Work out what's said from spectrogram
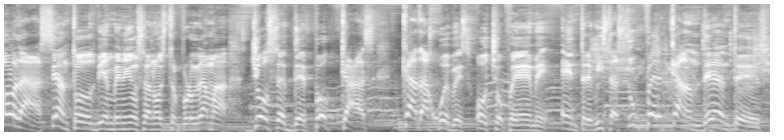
Hola, sean todos bienvenidos a nuestro programa Joseph de Podcast. Cada jueves 8 pm, entrevistas super candentes.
